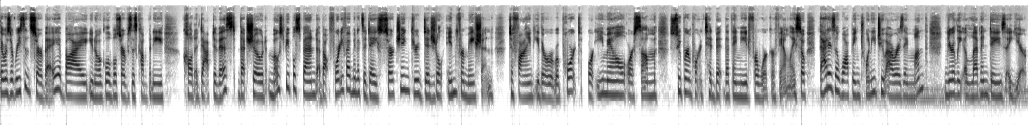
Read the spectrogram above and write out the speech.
there was a recent survey by, you know, a global services company called Adaptavist that showed most people spend about 45 minutes a day searching through digital information to find either a report or email or some super important tidbit that they need for work or family. So that is a whopping 22 hours a month, nearly 11 days a year.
